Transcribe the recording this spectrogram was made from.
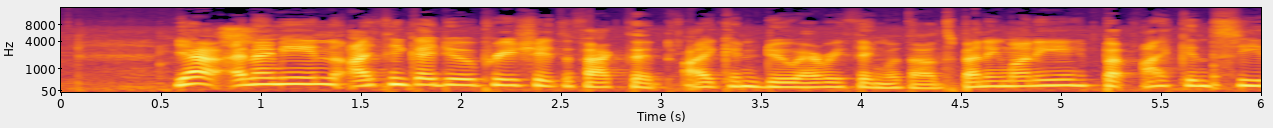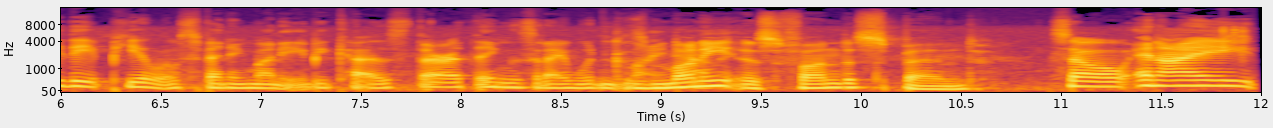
yeah, and I mean, I think I do appreciate the fact that I can do everything without spending money, but I can see the appeal of spending money because there are things that I wouldn't mind. Money having. is fun to spend. So, and I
